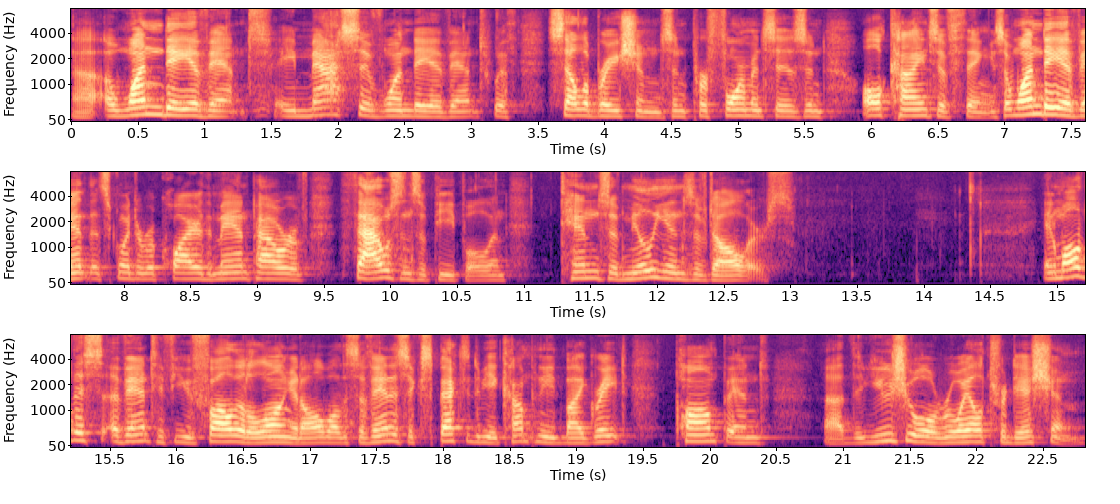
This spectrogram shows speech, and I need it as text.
uh, a one day event, a massive one day event with celebrations and performances and all kinds of things. A one day event that's going to require the manpower of thousands of people and tens of millions of dollars. And while this event, if you followed along at all, while this event is expected to be accompanied by great pomp and uh, the usual royal tradition,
